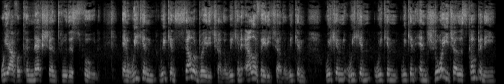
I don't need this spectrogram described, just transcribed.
We have a connection through this food and we can we can celebrate each other. We can elevate each other. We can we can we can we can we can enjoy each other's company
